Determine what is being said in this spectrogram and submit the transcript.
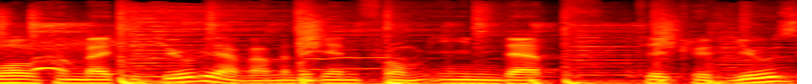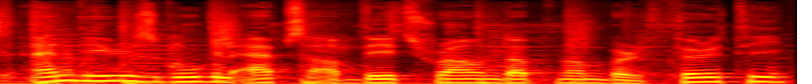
Welcome back to YouTube, I'm again from In-Depth Tech Reviews and here is Google Apps Updates Roundup number 30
